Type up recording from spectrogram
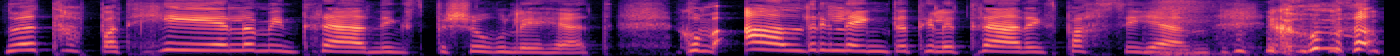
Nu har jag tappat hela min träningspersonlighet. Jag kommer aldrig längta till ett träningspass igen. Jag kommer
